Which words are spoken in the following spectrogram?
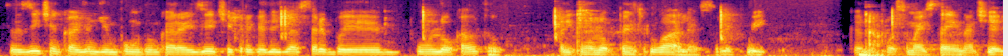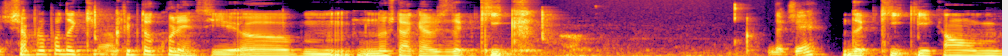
să zicem că ajungi în punctul în care ai 10, cred că deja îți trebuie un loc al tău. Adică un loc pentru alea să le pui. Că Da. nu poți să mai stai în aceeași. Și apropo de Da. cryptocurrency, uh, m, nu știu dacă ai auzit de Kik. De ce? De Kik e ca un...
